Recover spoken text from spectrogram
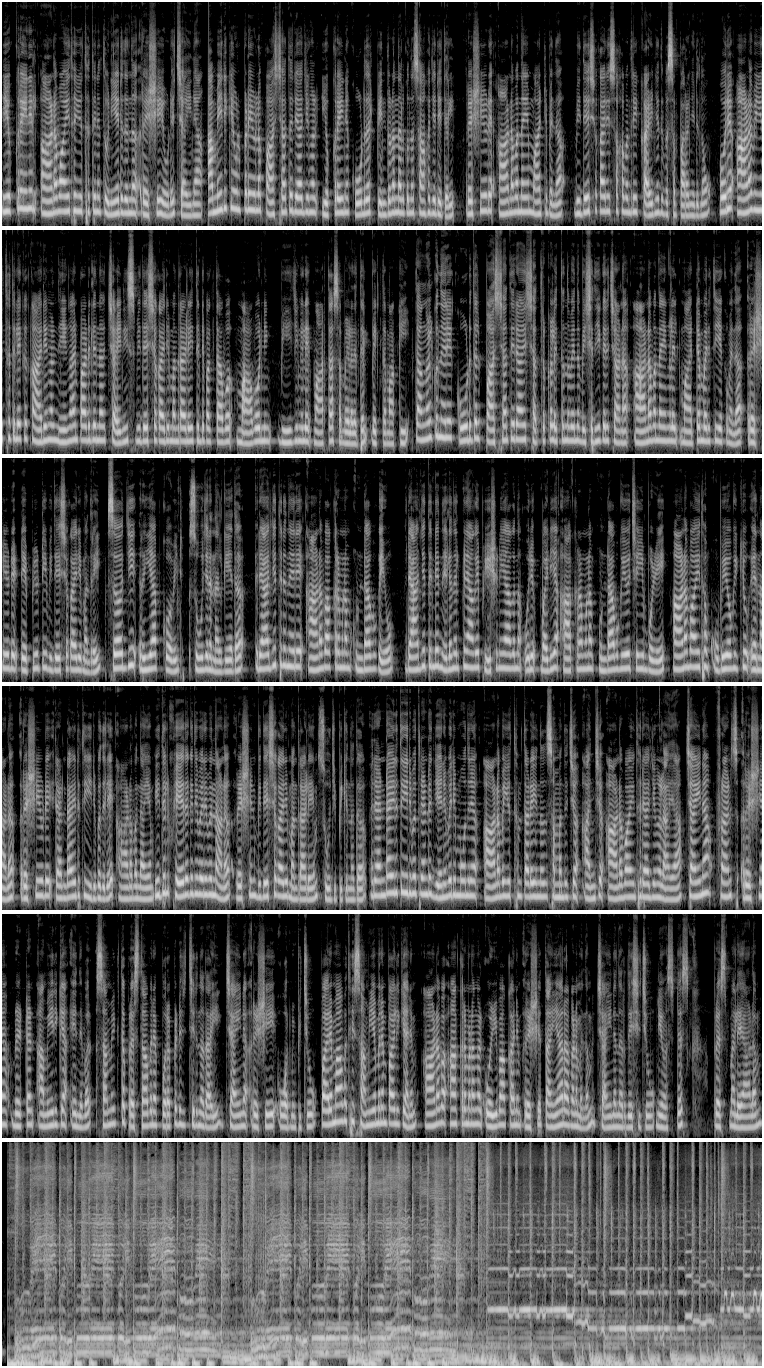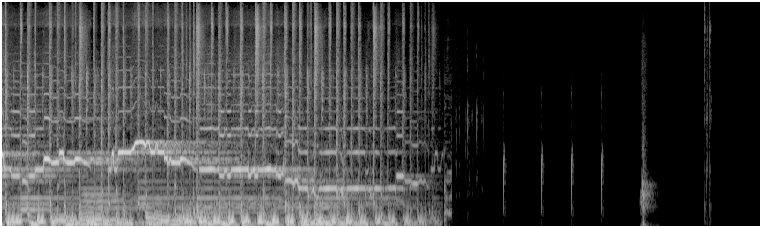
യുക്രൈനിൽ ആണവായുധ യുദ്ധത്തിന് തുനിയരുതെന്ന് റഷ്യയോട് China. America ഉൾപ്പെടെയുള്ള പാശ്ചാത്യ രാജ്യങ്ങൾ യുക്രൈന് കൂടുതൽ പിന്തുണ നൽകുന്ന സാഹചര്യത്തിൽ റഷ്യയുടെ ആണവ നയം മാറ്റുമെന്ന് വിദേശകാര്യ സഹമന്ത്രി കഴിഞ്ഞ ദിവസം പറഞ്ഞിരുന്നു. ഒരു ആണവ യുദ്ധത്തിലേക്ക് കാര്യങ്ങൾ നീങ്ങാൻ പാടില്ലെന്ന് ചൈനീസ് വിദേശകാര്യ മന്ത്രാലയത്തിന്റെ വക്താവ് മാവോനിങ് ബീജിംഗിലെ വാർത്താ സമ്മേളനത്തിൽ വ്യക്തമാക്കി. തങ്ങൾക്കു നേരെ കൂടുതൽ പാശ്ചാത്യരായ ശത്രുക്കൾ എത്തുന്നുവെന്ന് വിശദീകരിച്ചാണ് ആണവ നയങ്ങളിൽ മാറ്റം വരുത്തിയേക്കുമെന്ന് റഷ്യയുടെ ഡെപ്യൂട്ടി വിദേശകാര്യമന്ത്രി സെർജി റിയാബ് കോവിൻഡ് സൂചന നൽകിയത്. രാജ്യത്തിനു നേരെ ആണവാക്രമണം ഉണ്ടാകുകയോ രാജ്യത്തിന്റെ നിലനിൽപ്പിനാകെ ഭീഷണിയാകുന്ന ഒരു വലിയ ആക്രമണം ഉണ്ടാവുകയോ ചെയ്യുമ്പോഴേ ആണവായുധം ഉപയോഗിക്കൂ എന്നാണ് റഷ്യയുടെ രണ്ടായിരത്തി ഇരുപതിലെ ആണവ നയം. ഇതിൽ ഭേദഗതി വരുമെന്നാണ് റഷ്യൻ വിദേശകാര്യ മന്ത്രാലയം സൂചിപ്പിക്കുന്നത്. രണ്ടായിരത്തി ഇരുപത്തിരണ്ട് ജനുവരി മൂന്നിന് ആണവയുദ്ധം തടയുന്നത് സംബന്ധിച്ച് അഞ്ച് ആണവായുധ രാജ്യങ്ങളായ China France Russia Britain America എന്നിവർ സംയുക്ത പ്രസ്താവന പുറപ്പെടുവിച്ചിരുന്നതായി ചൈന റഷ്യയെ ഓർമ്മിപ്പിച്ചു. പരമാവധി സംയമനം സംയമനം പാലിക്കാനും ആണവ ആക്രമണങ്ങൾ ഒഴിവാക്കാനും റഷ്യ തയ്യാറാകണമെന്നും ചൈന നിർദ്ദേശിച്ചു. News desk press Malayalam. പൂവേ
